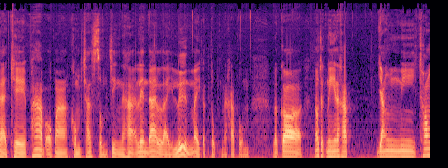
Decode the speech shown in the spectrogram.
8K ภาพออกมาคมชัดสมจริงนะฮะเล่นได้ไหลลื่นไม่กระตุกนะครับผมแล้วก็นอกจากนี้นะครับยังมีช่อง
